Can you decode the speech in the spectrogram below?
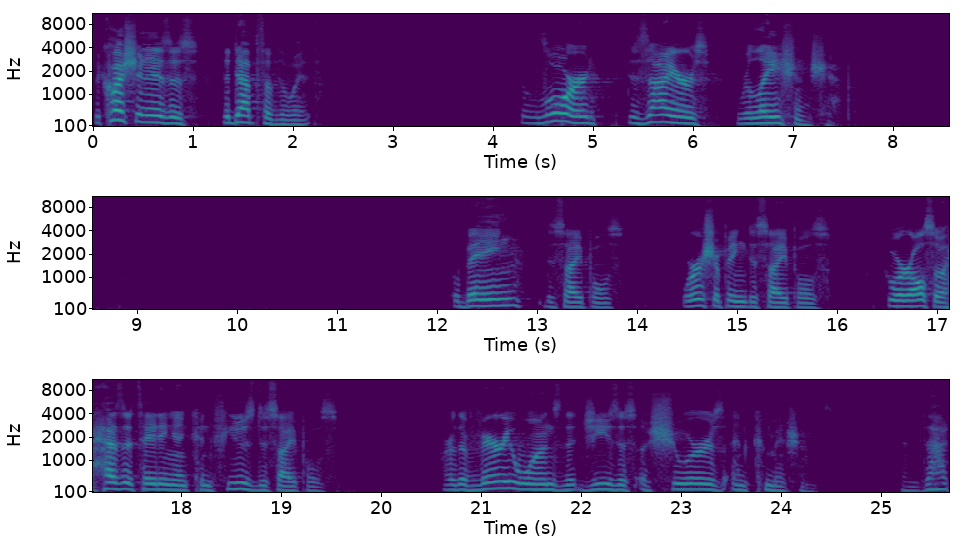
The question is, is the depth of the width. The Lord desires relationship. Obeying disciples worshiping disciples who are also hesitating and confused disciples are the very ones that Jesus assures and commissions. And that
